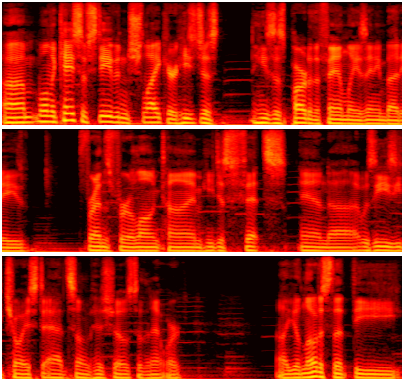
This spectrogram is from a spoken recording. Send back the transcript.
Um, well, in the case of Stephen Schleicher, he's just he's as part of the family as anybody. Friends for a long time. He just fits, and uh, it was an easy choice to add some of his shows to the network. Uh, you'll notice that the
